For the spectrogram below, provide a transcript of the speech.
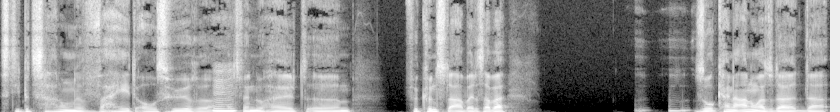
ist die Bezahlung eine weitaus höhere, mhm. als wenn du halt ähm, für Künstler arbeitest. Aber so, keine Ahnung, also da, da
